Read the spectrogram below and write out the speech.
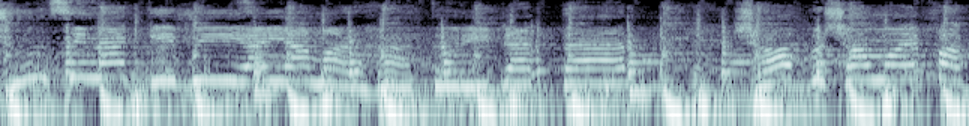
শুনছি আমার হাতুড়ি সব সময় পা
